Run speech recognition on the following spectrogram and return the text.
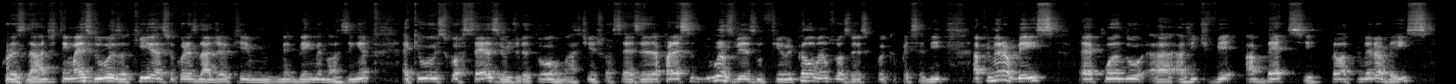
curiosidade. Tem mais duas aqui. Essa curiosidade aqui bem menorzinha é que o Scorsese, o diretor Martin Scorsese, ele aparece duas vezes no filme, pelo menos duas vezes que foi que eu percebi. A primeira vez é quando a, a gente vê a Betsy pela primeira vez.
